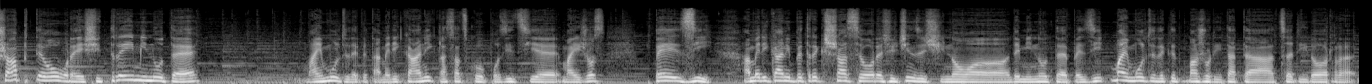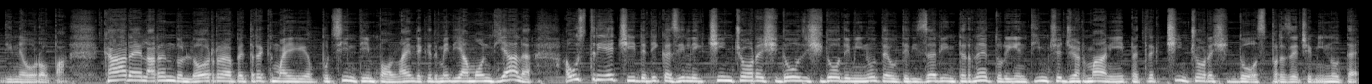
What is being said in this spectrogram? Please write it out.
7 ore și 3 minute mai mult decât americanii, clasați cu o poziție mai jos, pe zi. Americanii petrec 6 ore și 59 de minute pe zi, mai multe decât majoritatea țărilor din Europa, care la rândul lor petrec mai puțin timp online decât media mondială. Austriecii dedică zilnic 5 ore și 22 de minute utilizării internetului, în timp ce germanii petrec 5 ore și 12 minute.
